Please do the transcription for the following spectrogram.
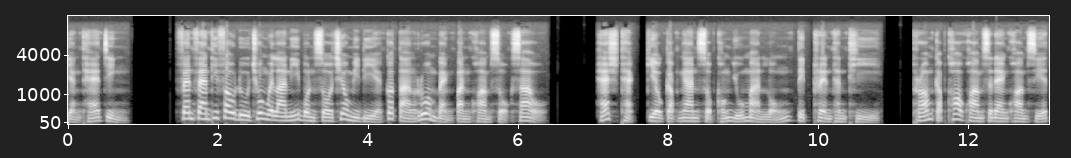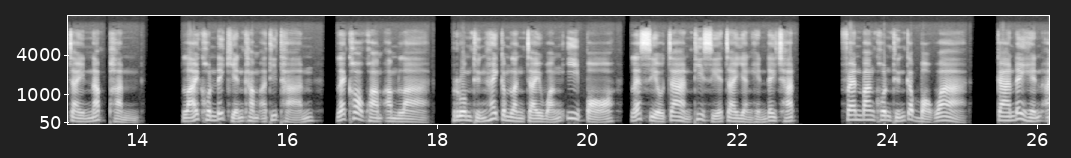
อย่างแท้จริง แฟนๆ ที่เฝ้าดูช่วงเวลานี้บนโซเชียลมีเดียก็ต่างร่วมแบ่งปันความโศกเศร้าแฮชแท็กเกี่ยวกับงานศพของหยูหมานหลงติดเทรนทันที พร้อมกับข้อความแสดงความเสียใจนับพัน หลายคนได้เขียนคำอธิษฐาน และข้อความอำลา รวมถึงให้กำลังใจหวังอี้ป๋อและเซียวจ้านที่เสียใจอย่างเห็นได้ชัด แฟนบางคนถึงกับบอกว่า การได้เห็นไอ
